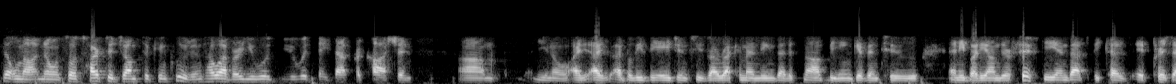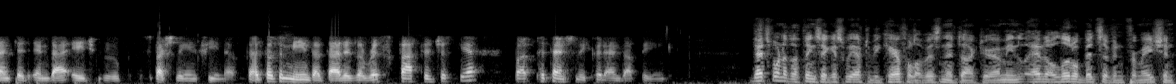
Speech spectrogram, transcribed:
still not known. So it's hard to jump to conclusions. However, you would you would take that precaution um, you know, I, I, believe the agencies are recommending that it's not being given to anybody under 50, and that's because it presented in that age group, especially in females. That doesn't mean that that is a risk factor just yet, but potentially could end up being. That's one of the things I guess we have to be careful of, isn't it, Doctor? I mean, little bits of information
